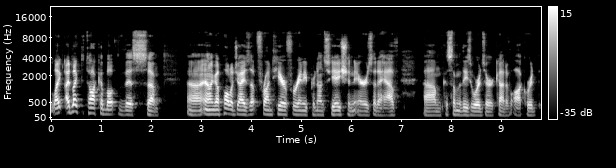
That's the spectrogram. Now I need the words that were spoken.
like, I'd like to talk about this. Um, uh, and I'm going to apologize up front here for any pronunciation errors that I have, because um, some of these words are kind of awkward.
